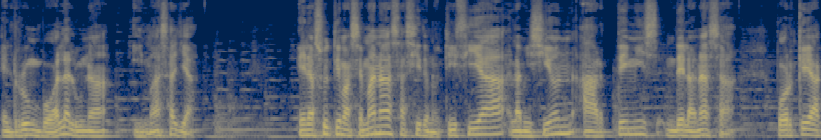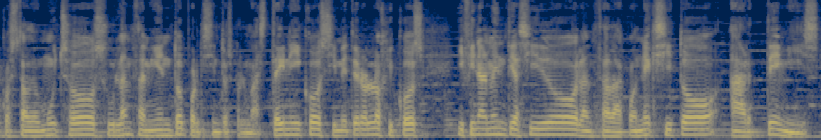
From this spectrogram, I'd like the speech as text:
el rumbo a la luna y más allá. En las últimas semanas ha sido noticia la misión Artemis de la NASA, porque ha costado mucho su lanzamiento por distintos problemas técnicos y meteorológicos y finalmente ha sido lanzada con éxito Artemis,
